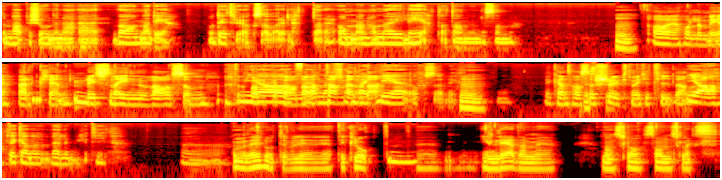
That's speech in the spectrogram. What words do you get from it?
de här personerna är vana det. Och det tror jag också har varit lättare om man har möjlighet att använda samma. Ja, jag håller med, verkligen. Lyssna in vad som folk är Mm. ja, vana för att använda. det också. Liksom. Mm. Det kan ta så det. sjukt mycket tid annars. Ja, det kan vara väldigt mycket tid. Ja, men det låter väl jätteklokt. Mm. Eh, Inleda med någon slå, sån slags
